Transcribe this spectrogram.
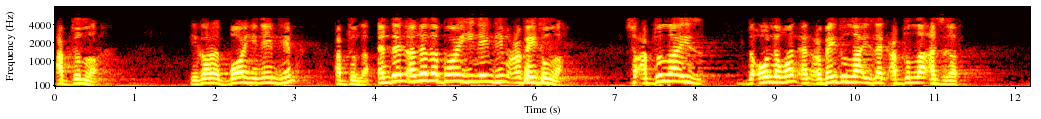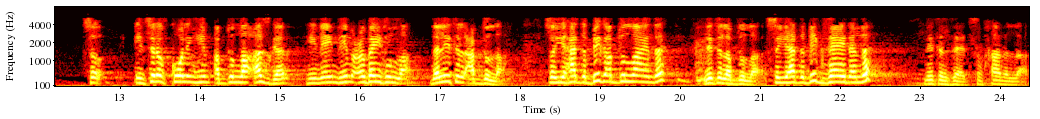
Abdullah. He got a boy, he named him Abdullah. And then another boy, he named him Ubaidullah. So Abdullah is the older one, and Ubaidullah is like Abdullah Asghar. So instead of calling him Abdullah Asghar, he named him Ubaidullah, the little Abdullah. So you had the big Abdullah and the little Abdullah. So you had the big Zaid and the little Zaid. Subhanallah.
